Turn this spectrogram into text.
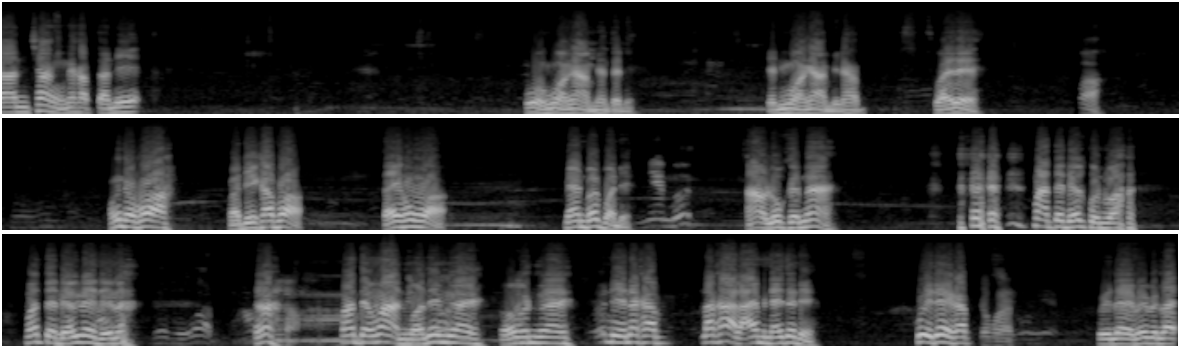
การช่างนะครับ ตอนนี้ โอ้หัวงามเห็นตัวนี้เห็นหัวงามมีนะครับ สวยเลยพ่อของเดี๋ยวพ่อสวัสดีครับพ่อใส่ของพ่อแม่นเบิดบ่นี่แม่นมืดอ้าวลุกขึ้นมา มาแต่เด็กคนวะมาแต่เด็กเลยเดี๋ยวนะนะมาแต่ว่านหัวได้เมื่อยโอ้มันเมื่อยตัวนี้นะครับ ราคาหลายเป็นไหนตัวนี้คุยได้ครับจังหวัดคุยเลยไม่เป็นไร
